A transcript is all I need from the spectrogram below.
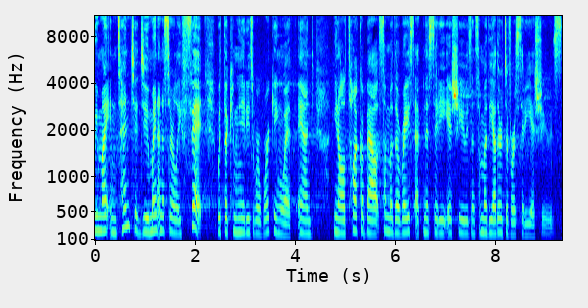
we might intend to do might not necessarily fit with the communities we're working with. And you know, I'll talk about some of the race, ethnicity issues and some of the other diversity issues.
